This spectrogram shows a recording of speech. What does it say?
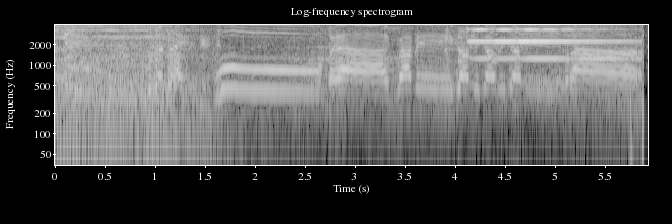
Kasi ulan na eh. Woo! Kaya grabe, grabe, grabe, grabe. Tara!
